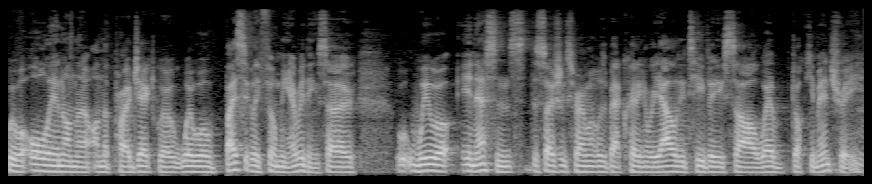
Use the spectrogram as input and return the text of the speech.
we were all in on the on the project where we were basically filming everything. So we were in essence the social experiment was about creating a reality TV style web documentary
